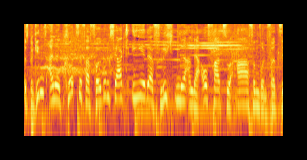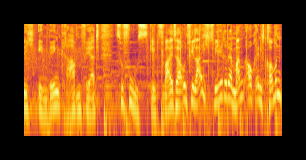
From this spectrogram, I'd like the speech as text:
Es beginnt eine kurze Verfolgungsjagd, ehe der Flüchtende an der Auffahrt zur A45 in den Graben fährt. Zu Fuß geht's weiter und vielleicht wäre der Mann auch entkommen,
